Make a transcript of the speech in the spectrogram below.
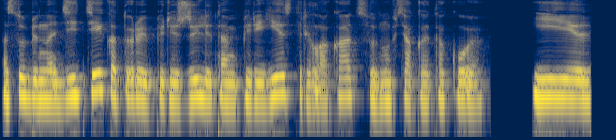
Особенно детей, которые пережили там переезд, релокацию, ну всякое такое. И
